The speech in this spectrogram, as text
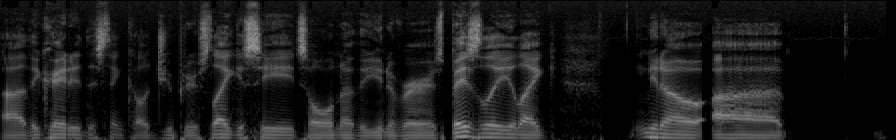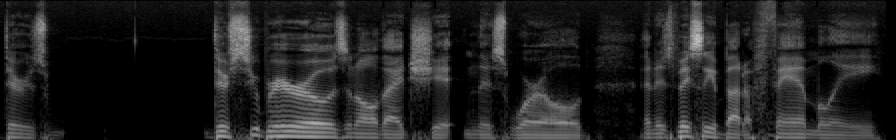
Uh, they created this thing called Jupiter's Legacy. It's a whole another universe. Basically, like you know, uh, there's there's superheroes and all that shit in this world, and it's basically about a family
